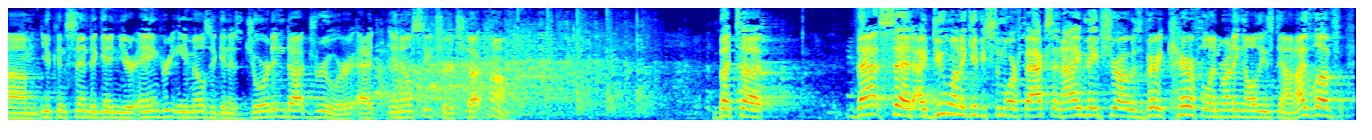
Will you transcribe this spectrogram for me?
Um, you can send again your angry emails. Again, is jordan.drewer at nlcchurch.com. But, uh, that said, I do want to give you some more facts, and I made sure I was very careful in running all these down. I love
